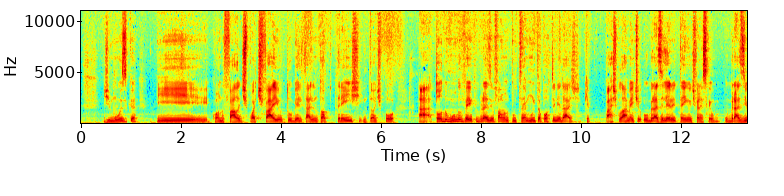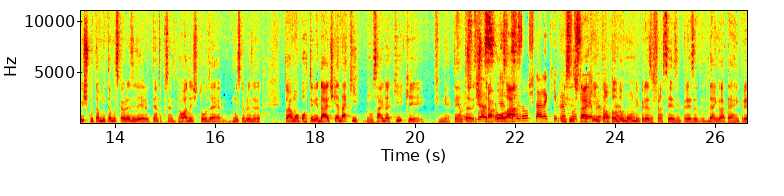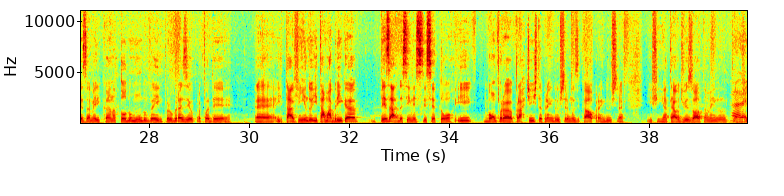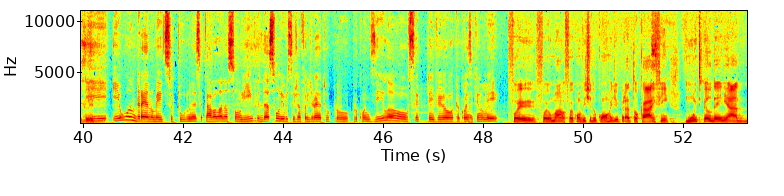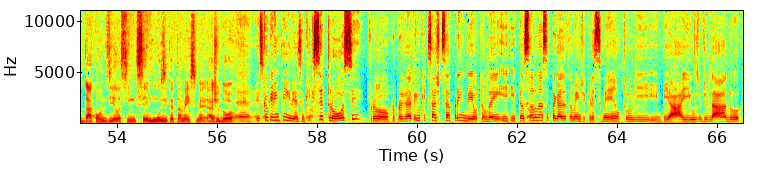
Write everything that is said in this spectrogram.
de música. E quando fala de Spotify, YouTube, ele está ali no top 3. Então, tipo, a, todo mundo veio para o Brasil falando, putz, é muita oportunidade. Porque, particularmente, o brasileiro tem a diferença que o, Brasil escuta muita música brasileira. 80% que roda de tudo é música brasileira. Então é uma oportunidade que é daqui, não sai daqui, que enfim, é, tenta Eles extrapolar. precisam estar aqui para Precisa estar aqui. Então todo mundo, empresa francesa, empresa da Inglaterra, empresa americana, todo mundo vem para o Brasil para poder é, e tá vindo e tá uma briga pesada assim nesse setor e bom para artista, para a indústria musical, para a indústria, enfim, até audiovisual também no Cara, de clipe. E, e, o André no meio disso tudo, né? Você estava lá na Som Livre, da Som Livre você já foi direto pro, pro Condzilla ou você teve outra coisa aqui no meio? Foi foi uma foi convite do Conrad para tocar, enfim, muito pelo DNA da Condzilla, assim, ser música também isso me ajudou. É, isso que eu queria entender, assim, o que que você trouxe pro, pro projeto e o que que você acha que você aprendeu também e, e pensando nessa pegada também de crescimento e, e BI e uso de dado,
